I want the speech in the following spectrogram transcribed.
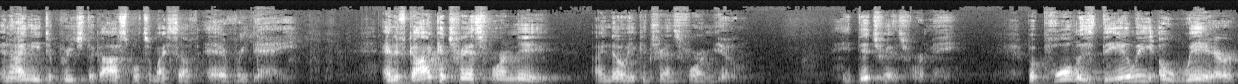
And I need to preach the gospel to myself every day. And if God could transform me, I know he can transform you. He did transform me. But Paul is daily aware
